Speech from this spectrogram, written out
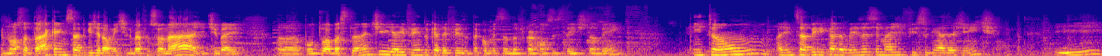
o nosso ataque a gente sabe que geralmente ele vai funcionar, a gente vai uh, pontuar bastante e aí vendo que a defesa está começando a ficar consistente também. Então a gente sabe que cada vez vai ser mais difícil ganhar da gente. E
